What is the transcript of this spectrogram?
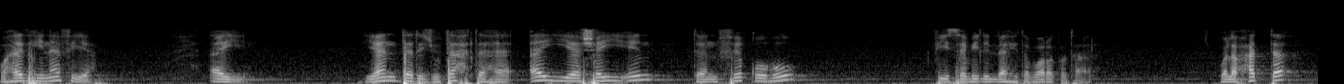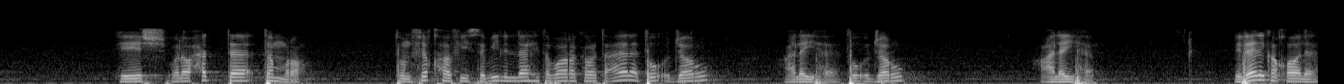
وهذه نافية. أي يندرج تحتها أي شيء تنفقه في سبيل الله تبارك وتعالى. ولو حتى إيش؟ ولو حتى تمرة تنفقها في سبيل الله تبارك وتعالى تؤجر عليها تؤجر عليها. لذلك قال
